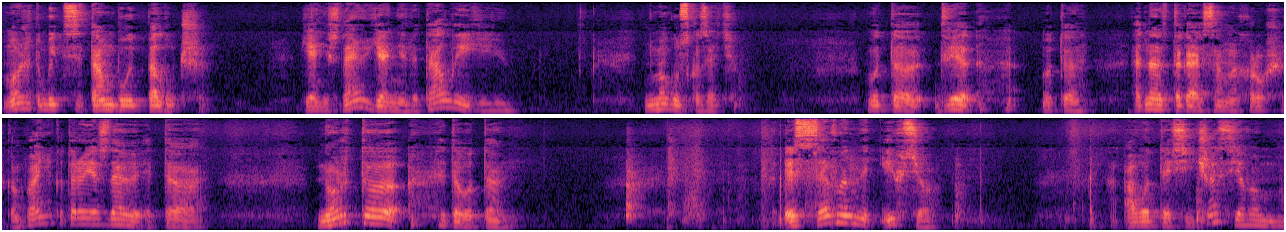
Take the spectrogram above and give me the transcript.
может быть, там будет получше. Я не знаю, я не летал и не могу сказать. Вот а, две, вот а, одна такая самая хорошая компания, которую я знаю, это Норт, это вот а, S7 и все. А вот сейчас я вам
